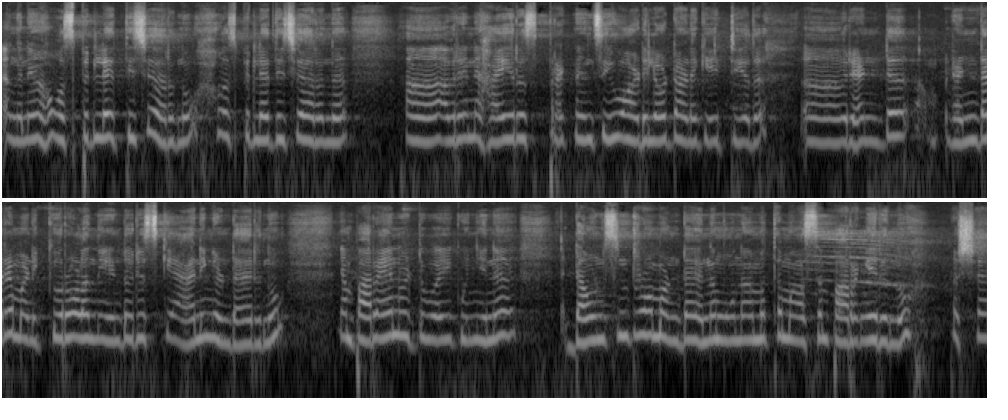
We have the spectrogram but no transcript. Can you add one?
അങ്ങനെ ഹോസ്പിറ്റലിൽ എത്തിച്ചേർന്നു. ഹോസ്പിറ്റലിൽ എത്തിച്ചേർന്ന് അവരെന്നെ ഹൈ റിസ്ക് പ്രഗ്നൻസി വാർഡിലോട്ടാണ് കയറ്റിയത്. രണ്ട് രണ്ടര മണിക്കൂറോളം നീണ്ടൊരു സ്കാനിങ് ഉണ്ടായിരുന്നു. ഞാൻ പറയാൻ വിട്ടുപോയി കുഞ്ഞിന് ഡൗൺ സിൻഡ്രോം ഉണ്ട് എന്ന് മൂന്നാമത്തെ മാസം പറഞ്ഞിരുന്നു. പക്ഷേ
